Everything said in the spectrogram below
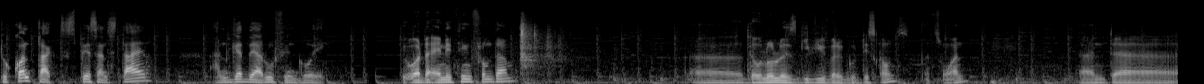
to contact space and style and get their roofing going you order anything from them, uh, they will always give you very good discounts. That's one. And uh,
